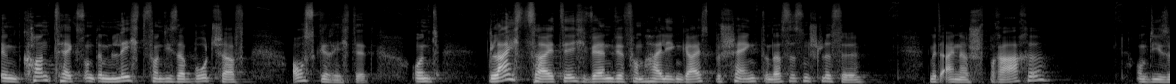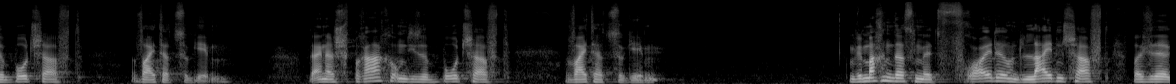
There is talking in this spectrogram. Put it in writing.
im Kontext und im Licht von dieser Botschaft ausgerichtet. Und gleichzeitig werden wir vom Heiligen Geist beschenkt, und das ist ein Schlüssel, mit einer Sprache, um diese Botschaft weiterzugeben. Mit einer Sprache, um diese Botschaft weiterzugeben. Und wir machen das mit Freude und Leidenschaft, weil wir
